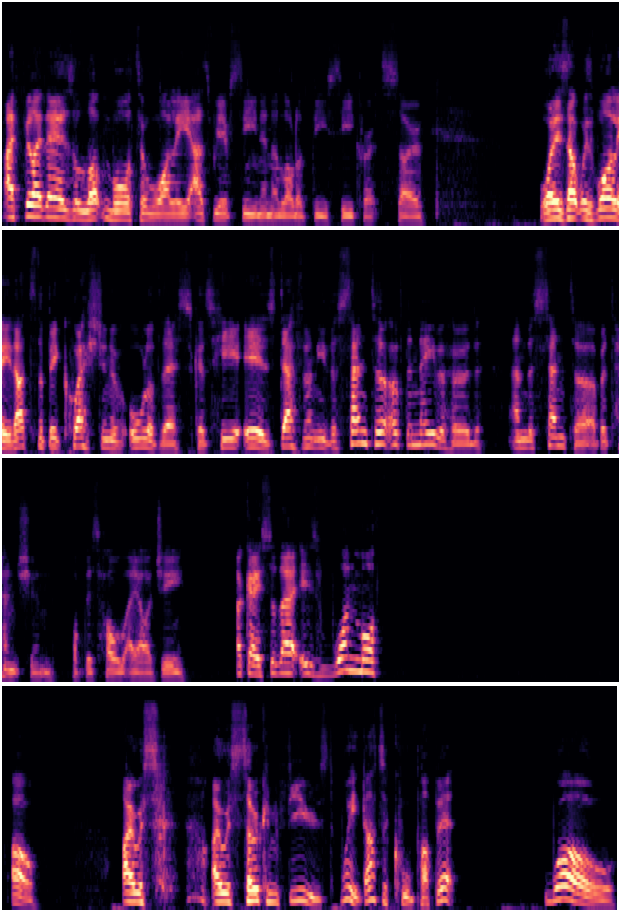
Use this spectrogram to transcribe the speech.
I feel like there's a lot more to Wally as we have seen in a lot of these secrets. So what is up with Wally? That's the big question of all of this, because he is definitely the centre of the neighbourhood and the centre of attention of this whole ARG. Okay, so there is one more... Th oh. I was, I was so confused. Wait, that's a cool puppet. Whoa.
